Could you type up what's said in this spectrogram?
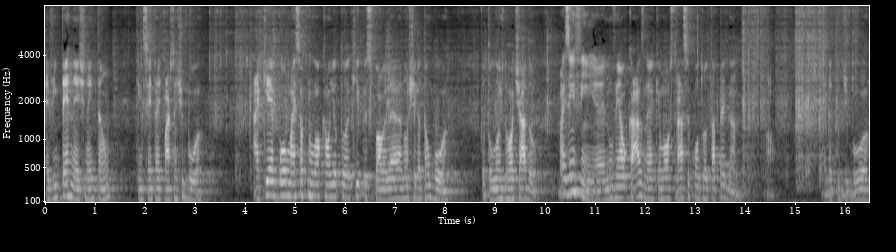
é via internet, né? Então tem que ser uma internet bastante boa. Aqui é boa, mas só que no local onde eu tô aqui, pessoal, ela não chega tão boa. Eu tô longe do roteador. Mas enfim, é, não vem ao caso, né? Que mostrar se o controle tá pegando. Ó, pega tudo de boa.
